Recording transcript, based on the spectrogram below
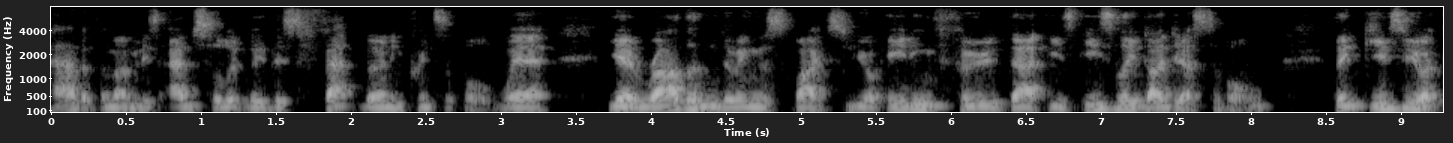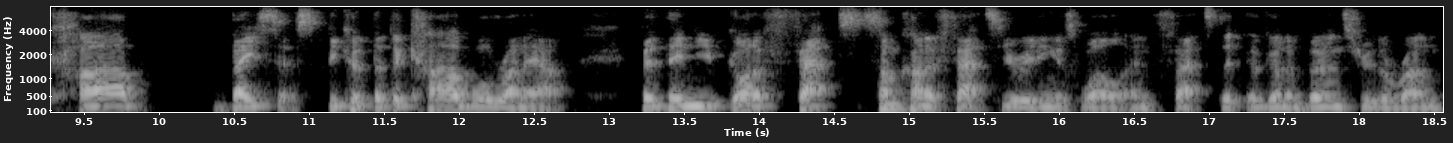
have at the moment is absolutely this fat burning principle where yeah rather than doing the spikes you're eating food that is easily digestible that gives you a carb basis because but the carb will run out but then you've got a fat some kind of fats you're eating as well and fats that are going to burn through the run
